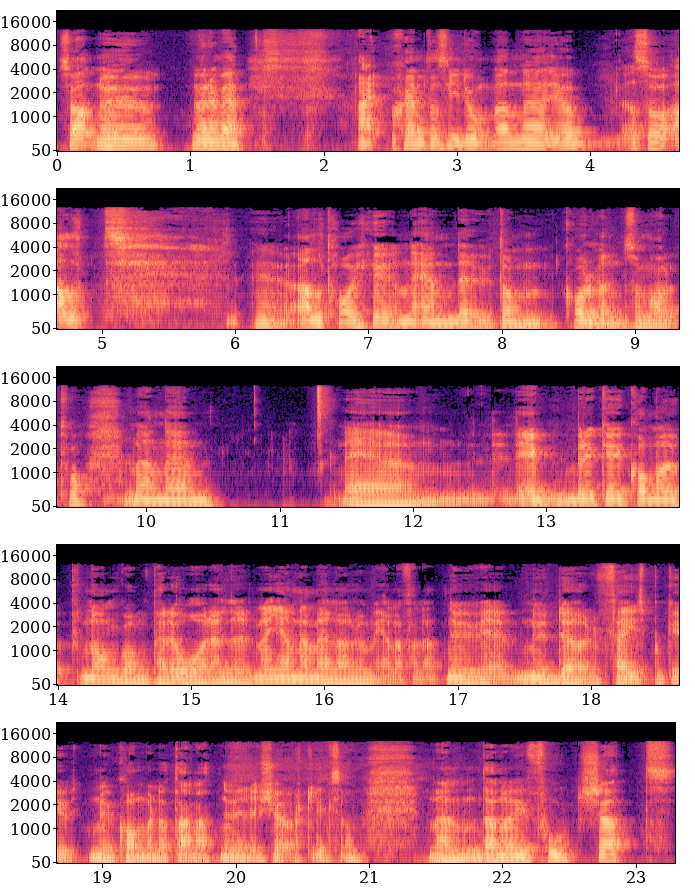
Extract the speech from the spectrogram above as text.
Så, nu, nu är det med. Nej, skämt åsido. Men eh, jag, alltså allt... eh, Allt har ju en ände utom korven som har två. Men eh, det brukar ju komma upp någon gång per år eller med jämna mellanrum i alla fall. Att nu, är, nu dör Facebook ut, nu kommer något annat, nu är det kört liksom. Men den har ju fortsatt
